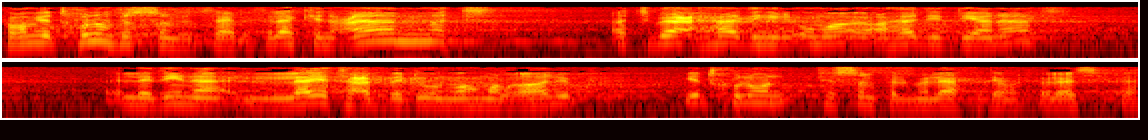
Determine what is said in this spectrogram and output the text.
فهم يدخلون في الصنف الثالث. لكن عامة أتباع هذه هذه الديانات الذين لا يتعبدون وهم الغالب يدخلون في صنف الملاحدة والفلاسفة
